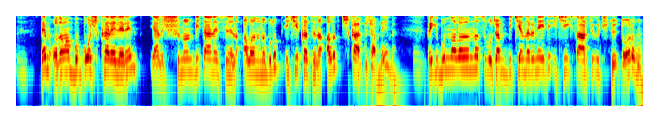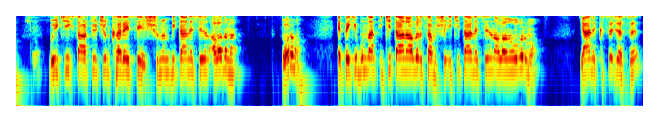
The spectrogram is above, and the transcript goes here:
Değil mi? O zaman bu boş karelerin yani şunun bir tanesinin alanını bulup iki katını alıp çıkartacağım değil mi? Peki bunun alanını nasıl bulacağım? Bir kenarı neydi? 2x artı 3'tü. Doğru mu? Yes. Bu 2x artı 3'ün karesi şunun bir tanesinin alanı mı? Doğru mu? E peki bundan iki tane alırsam şu iki tanesinin alanı olur mu? Yani kısacası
